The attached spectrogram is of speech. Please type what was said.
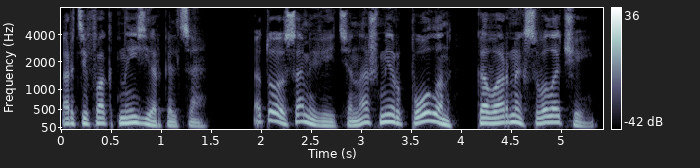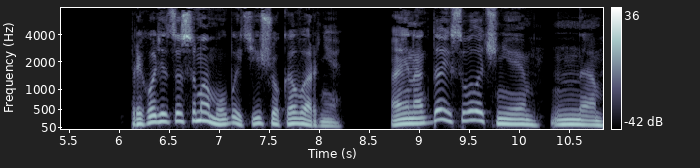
артефактные зеркальца. А то, сами видите, наш мир полон коварных сволочей. Приходится самому быть еще коварнее. А иногда и сволочнее, да.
